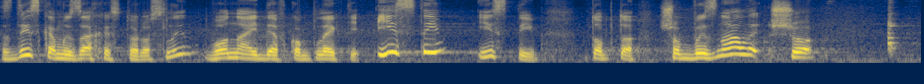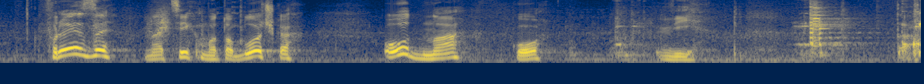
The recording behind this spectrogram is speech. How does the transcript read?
з дисками захисту рослин. Вона йде в комплекті і з тим, і з тим. Тобто, щоб ви знали, що фрези на цих мотоблочках однакові. Так.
